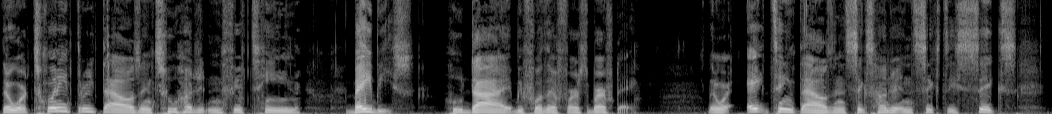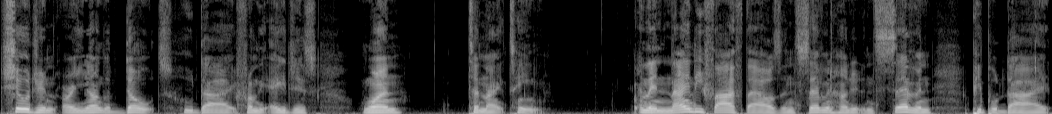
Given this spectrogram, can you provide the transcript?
there were 23,215 babies who died before their first birthday. There were 18,666 children or young adults who died from the ages 1 to 19. And then 95,707 people died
